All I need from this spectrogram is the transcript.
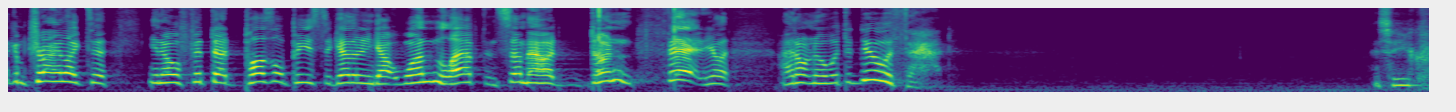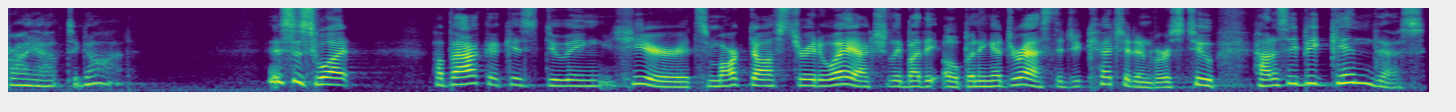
Like I'm trying like to, you know, fit that puzzle piece together and you got one left and somehow it doesn't fit. And you're like, I don't know what to do with that. And so you cry out to God. This is what Habakkuk is doing here. It's marked off straight away, actually, by the opening address. Did you catch it in verse 2? How does he begin this?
